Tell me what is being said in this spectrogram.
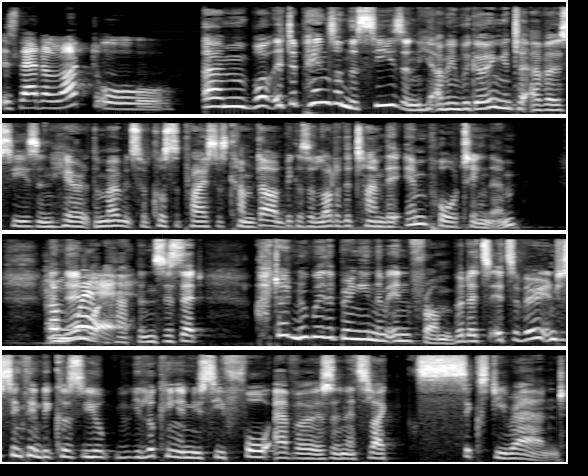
is that a lot or? Um, well, it depends on the season. I mean, we're going into avo season here at the moment, so of course the prices come down because a lot of the time they're importing them. From and then where? what happens is that I don't know where they're bringing them in from, but it's it's a very interesting thing because you're, you're looking and you see four avos and it's like sixty rand,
